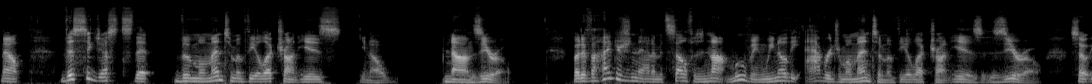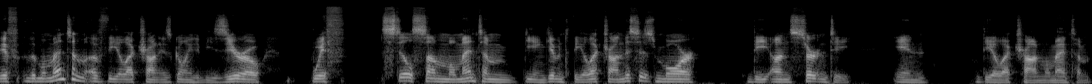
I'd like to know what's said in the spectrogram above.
Now, this suggests that the momentum of the electron is, you know, non-zero. But if the hydrogen atom itself is not moving, we know the average momentum of the electron is zero. So if the momentum of the electron is going to be zero with still some momentum being given to the electron, this is more the uncertainty in the electron momentum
